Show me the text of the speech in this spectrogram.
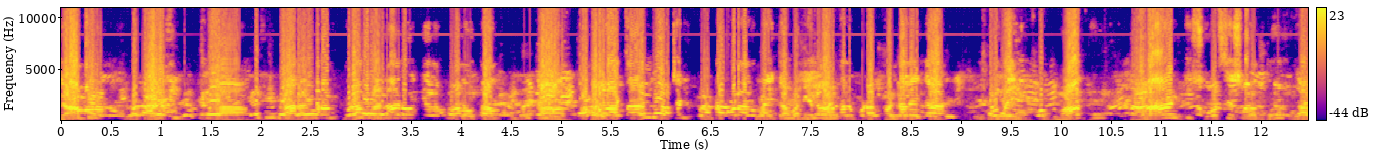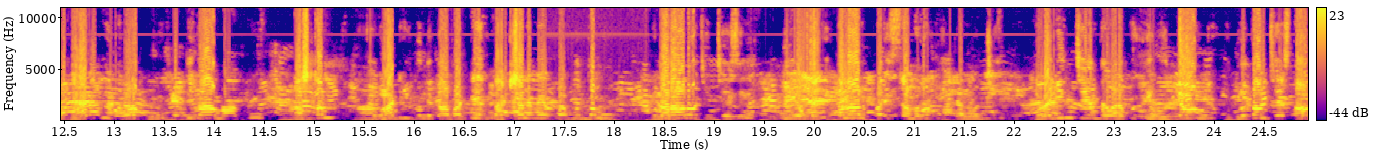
గ్రామాలలో ఉన్నటువంటి, వారందరం కూడా అనారోగ్యాల పాలవుతాం. తర్వాత పచ్చని పంట పొలాలు ఉన్నాయి కాబట్టి పంటలు కూడా పండలేక మాకు ఎలాంటి సోర్సెస్ వద్దు. ఆ ఫ్యాక్టరీ వల్ల పూర్తిగా మాకు నష్టం వాటిల్తుంది కాబట్టి తక్షణమే ప్రభుత్వం పునరాలోచించేసి ఈ యొక్క విత్తనాలు పరిశ్రమను ఇక్కడ నుంచి తొలగించేంత వరకు ఈ ఉద్యమం ఉధృతం చేస్తాం.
